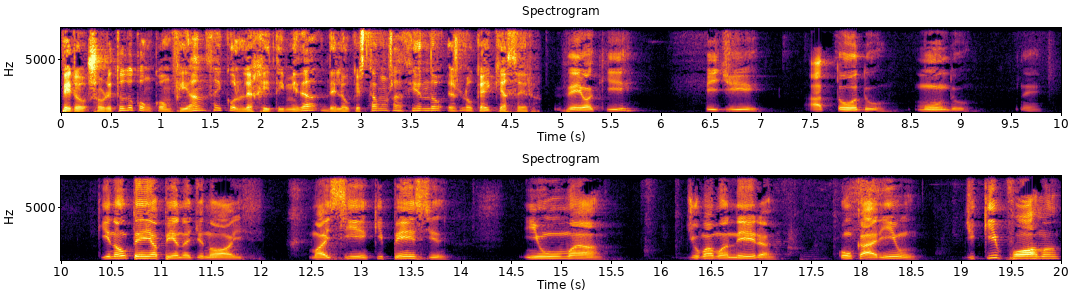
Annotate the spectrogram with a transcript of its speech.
Pero sobre todo con confianza y con legitimidad de lo que estamos haciendo es lo que hay que hacer. Vengo aquí pedir a todo mundo que não tenha pena de nós, mas sim que pense em uma de uma maneira com carinho de que forma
